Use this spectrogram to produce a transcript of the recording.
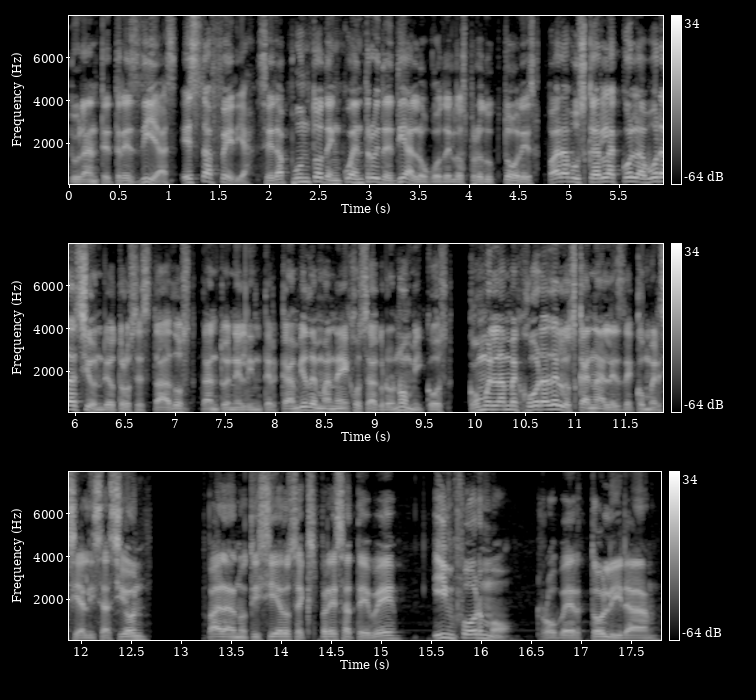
Durante tres días, esta feria será punto de encuentro y de diálogo de los productores para buscar la colaboración de otros estados, tanto en el intercambio de manejos agronómicos como en la mejora de los canales de comercialización. Para Noticieros Expresa TV, informó Roberto Lira.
